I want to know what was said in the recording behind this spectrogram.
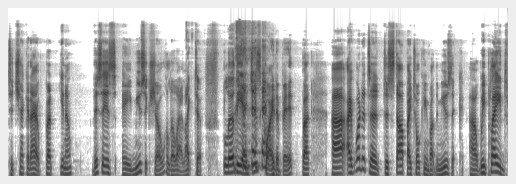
to check it out. But, you know, this is a music show, although I like to blur the edges quite a bit. But uh, I wanted to, to start by talking about the music. Uh, we played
